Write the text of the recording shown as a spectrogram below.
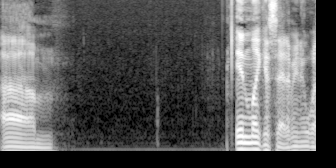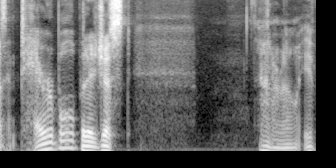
um and like i said i mean it wasn't terrible but it just i don't know it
